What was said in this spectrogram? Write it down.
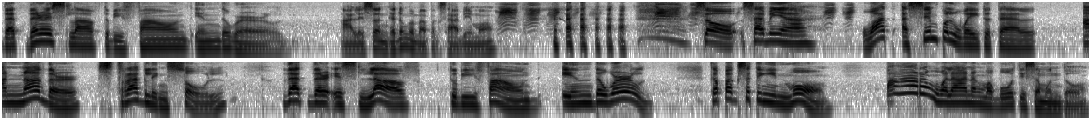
that there is love to be found in the world. Alison, ganun ba pagsabi mo? so, sabi niya, what a simple way to tell another struggling soul that there is love to be found in the world. Kapag sa tingin mo, parang wala nang mabuti sa mundo,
